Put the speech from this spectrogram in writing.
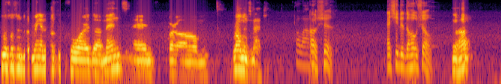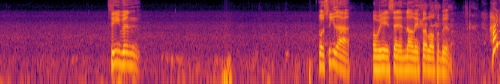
he was supposed to do the ring announcing for the men's and for um Roman's match. Oh wow. Oh shit. And she did the whole show. Uh huh. Steven Cosida over here said no, they fell off a bit. How do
